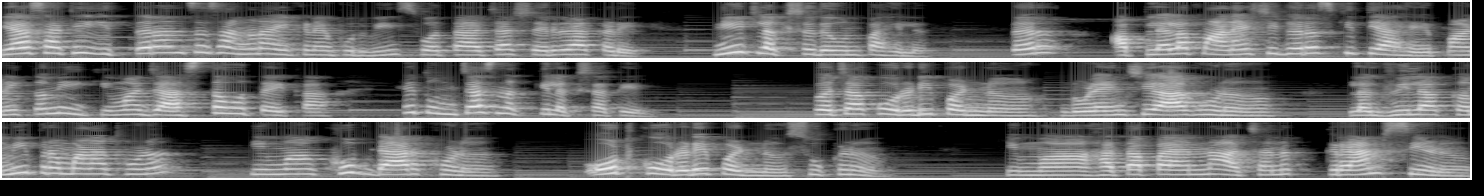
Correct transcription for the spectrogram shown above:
यासाठी इतरांचं सांगणं ऐकण्यापूर्वी स्वतःच्या शरीराकडे नीट लक्ष देऊन पाहिलं. तर आपल्याला पाण्याची गरज किती आहे? पाणी कमी किंवा जास्त होतंय का? हे तुमच्याच नक्की लक्षात येईल. त्वचा कोरडी पडणं डोळ्यांची आग होणं लघवीला कमी प्रमाणात होणं किंवा खूप डार्क होणं ओठ कोरडे पडणं सुकणं किंवा हातापायांना अचानक क्रॅम्प्स येणं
